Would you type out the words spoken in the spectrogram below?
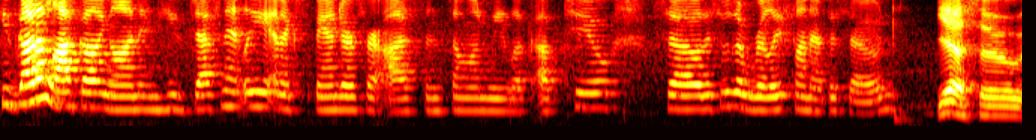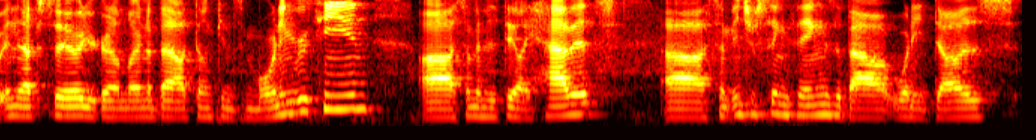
he's got a lot going on, and he's definitely an expander for us and someone we look up to. So this was a really fun episode. Yeah, so in the episode, you're going to learn about Duncan's morning routine, uh, some of his daily habits, uh, some interesting things about what he does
